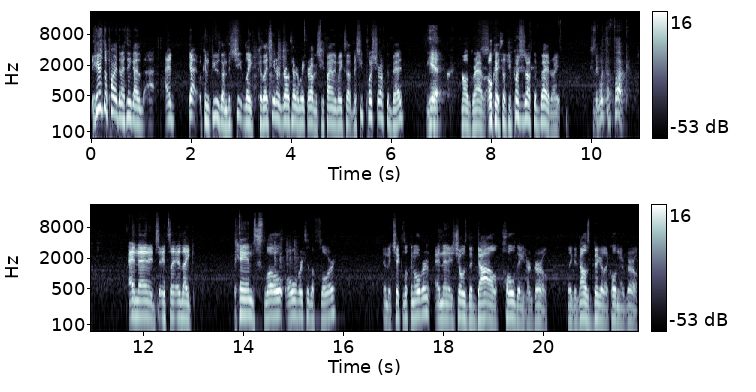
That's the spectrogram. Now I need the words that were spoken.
here's the part that I think I I got confused on did she like because I seen her girl trying to wake her up and she finally wakes up. Did she push her off the bed? Yeah. I'll grab her. Okay, so she pushes her off the bed, right? She's like, "What the fuck?" And then it's it's like, it like pans slow over to the floor, and the chick looking over, and then it shows the doll holding her girl. Like the doll's bigger, like holding her girl.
